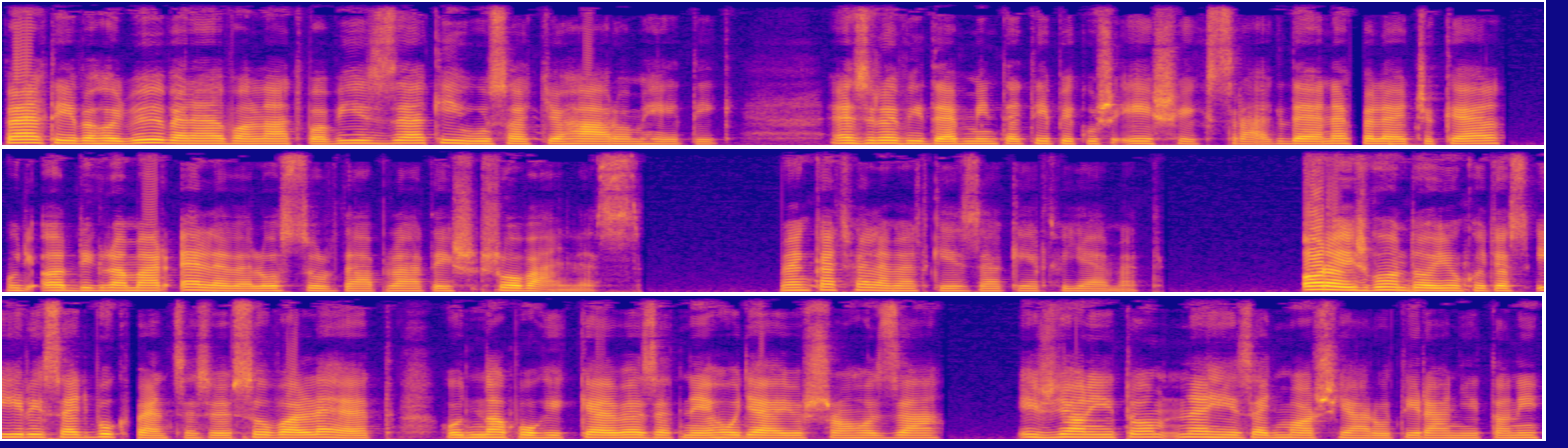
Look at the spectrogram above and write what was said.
Feltéve, hogy bőven el van látva vízzel, kihúzhatja három hétig. Ez rövidebb, mint egy tipikus éjségsztrájk, de ne felejtsük el, hogy addigra már eleve losszul táplált és sovány lesz. Venkát felemelt kézzel kért figyelmet. Arra is gondoljunk, hogy az Iris egy bukpencező, szóval lehet, hogy napokig kell vezetnie, hogy eljusson hozzá. És gyanítom, nehéz egy marsjárót irányítani,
